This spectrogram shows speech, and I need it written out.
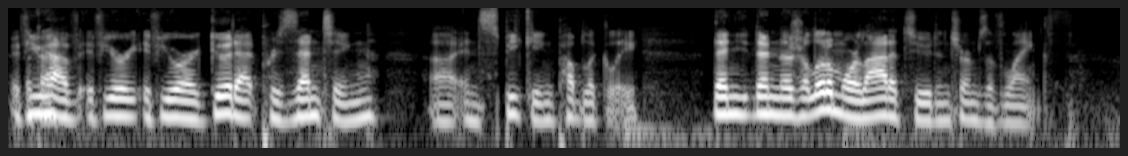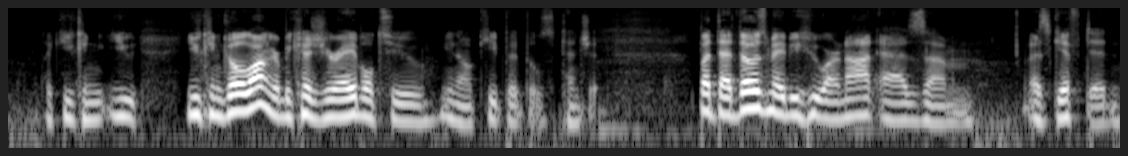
if you Okay. have if you're if you are good at presenting uh, and speaking publicly, then you, then there's a little more latitude in terms of length. Like you can you you can go longer because you're able to you know keep people's attention, but that those maybe who are not as um, as gifted.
